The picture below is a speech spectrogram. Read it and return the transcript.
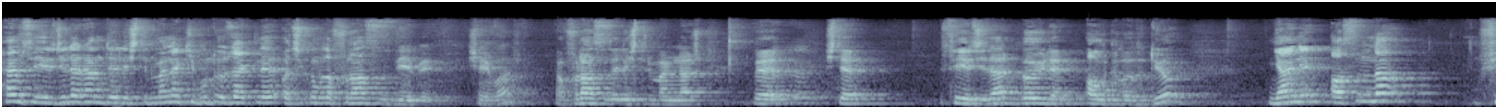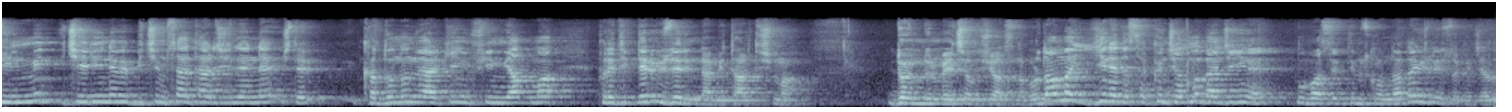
hem seyirciler hem de eleştirmenler ki burada özellikle açıklamada Fransız diye bir şey var. Yani Fransız eleştirmenler ve işte seyirciler böyle algıladı diyor. Yani aslında filmin içeriğine ve biçimsel tercihlerine işte kadının ve erkeğin film yapma pratikleri üzerinden bir tartışma döndürmeye çalışıyor aslında burada ama yine de sakıncalı mı? Bence yine bu bahsettiğimiz konulardan yüzde yüz sakıncalı.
